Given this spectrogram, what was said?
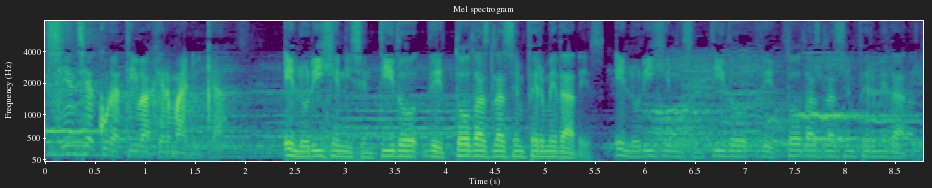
Ciencia Curativa Germánica el origen y sentido de todas las enfermedades. El origen y sentido de todas las enfermedades.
